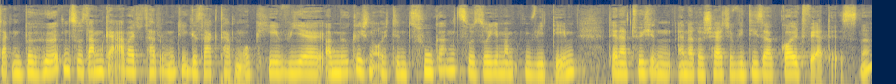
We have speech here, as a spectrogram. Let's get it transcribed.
sagen, Behörden zusammengearbeitet habt und die gesagt haben, okay, wir ermöglichen euch den Zugang zu so jemandem wie dem, der natürlich in einer Recherche wie dieser Gold wert ist? Ne?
